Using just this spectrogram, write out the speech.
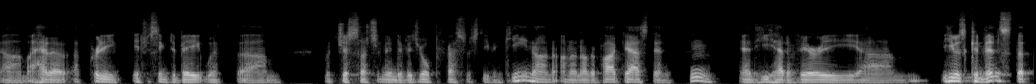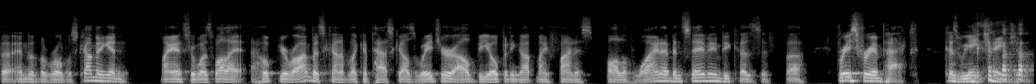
Um, I had a, a pretty interesting debate with um, with just such an individual, Professor Stephen Keen, on on another podcast, and Hmm. And he had a very um, he was convinced that the end of the world was coming, and my answer was, well, I, I hope you're wrong, but it's kind of like a Pascal's wager. I'll be opening up my finest bottle of wine I've been saving because if uh, brace for impact because we ain't changing,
